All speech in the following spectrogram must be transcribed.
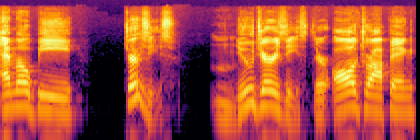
MLB jerseys. Mm. New jerseys. They're all dropping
